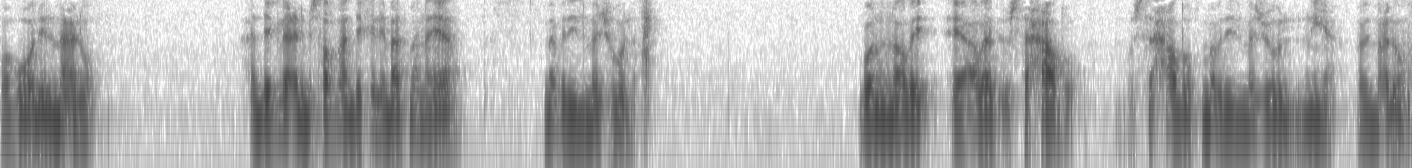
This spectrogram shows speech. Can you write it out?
وهو للمعلوم. عندك لعلم صرف عندك كلمات من هي مبني للمجهول. بون من علي علي استحاضوا استحاضوا مبني للمجهول نية مبني المعلومة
